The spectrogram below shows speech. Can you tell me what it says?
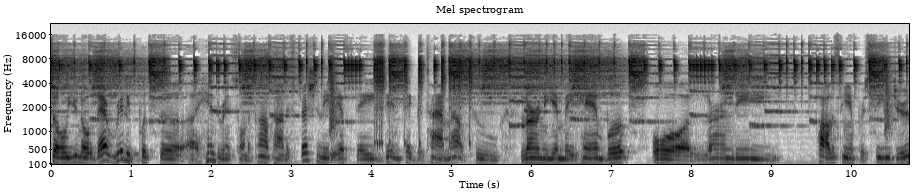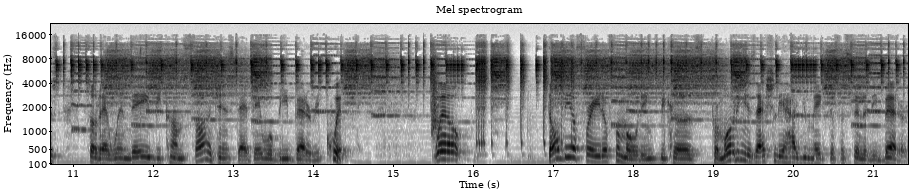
So, you know, that really puts a, a, hindrance on the compound, especially if they didn't take the time out to learn the inmate handbook or learn the policy and procedures so that when they become sergeants that they will be better equipped. Well, don't be afraid of promoting because promoting is actually how you make the facility better.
